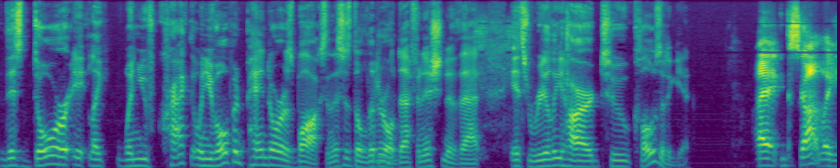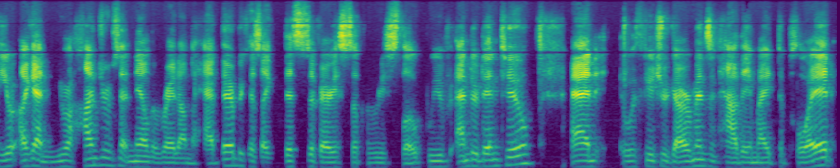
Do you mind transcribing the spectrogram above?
this door, it, like when you've cracked, when you've opened Pandora's box, and this is the literal mm-hmm. definition of that, it's really hard to close it again. I Scott, like you again, you 100 percent nailed it right on the head there because like this is a very slippery slope we've entered into, and with future governments and how they might deploy it,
